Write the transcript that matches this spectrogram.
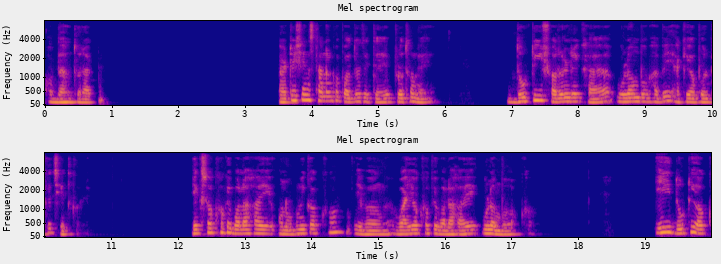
অব্যাহত রাখব। কার্টেশিয়ান স্থানাঙ্ক পদ্ধতিতে প্রথমে দুটি সরলরেখা উলম্বভাবে একে অপরকে ছেদ করে। এক্স অক্ষকে বলা হয় অনুভূমিক অক্ষ এবং ওয়াই অক্ষকে বলা হয় উলম্ব অক্ষ। এই দুটি অক্ষ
